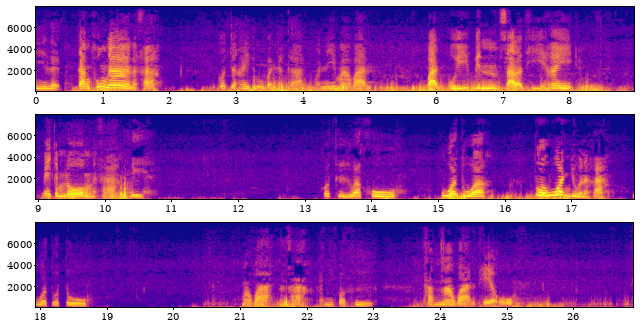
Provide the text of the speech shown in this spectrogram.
นี่แหละกลางทุ่งนานะคะ ก็จะให้ดูบรรยากาศวันนี้มาหวานหวานปุ๋ยเป็นสารถีให้แม่จำลองนะคะเอก็ถือว่าโควัวตัวตัวอ้วนอยู่นะคะวัวตัวโต มาหวานนะคะ อันนี้ก็คือทำนาหวานแถว แถ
